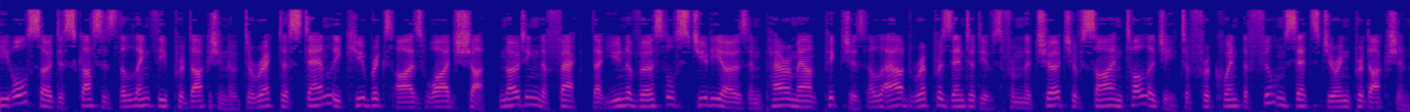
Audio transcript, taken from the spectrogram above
he also discusses the lengthy production of director Stanley Kubrick's Eyes Wide Shut, noting the fact that Universal Studios and Paramount Pictures allowed representatives from the Church of Scientology to frequent the film sets during production.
